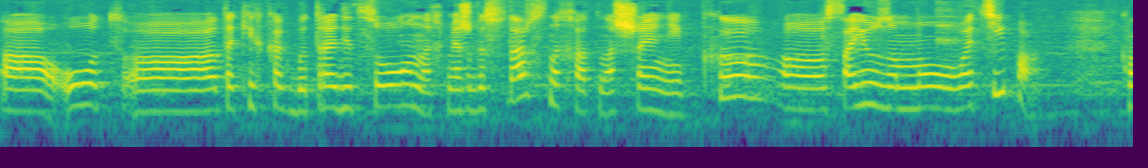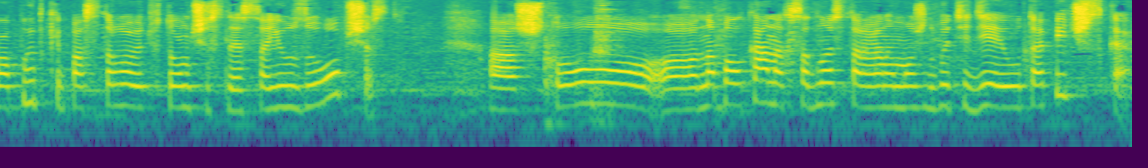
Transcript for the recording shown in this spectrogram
от таких как бы традиционных межгосударственных отношений к союзам нового типа, к попытке построить в том числе союзы обществ, а, что а, на Балканах, с одной стороны, может быть идея утопическая,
